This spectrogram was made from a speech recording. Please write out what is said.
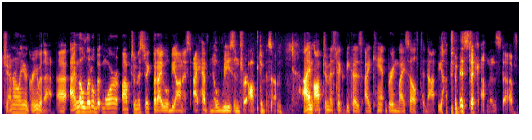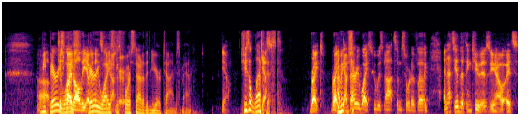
generally agree with that. Uh, I'm a little bit more optimistic, but I will be honest. I have no reason for optimism. I'm optimistic because I can't bring myself to not be optimistic on this stuff. I mean Um, Bari Weiss all the Bari evidence to the Weiss was forced out of the New York Times, man. Yeah. She's a leftist. Yes. Right, right. I mean, yeah, she- Bari Weiss, who was not some sort of like, and that's the other thing too is you know it's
